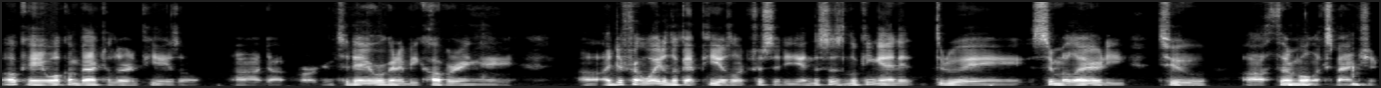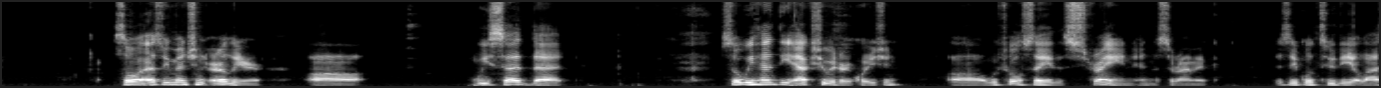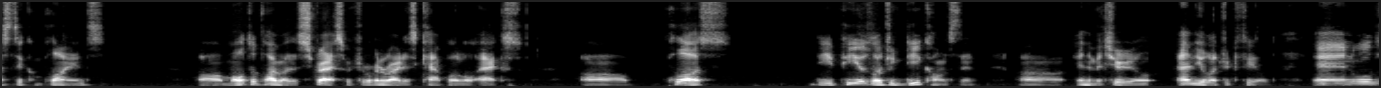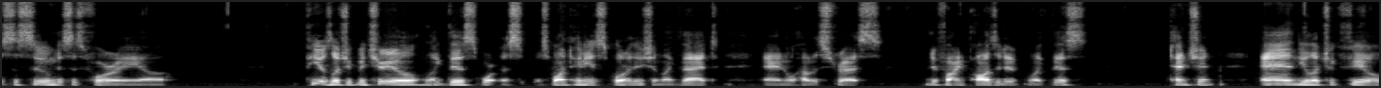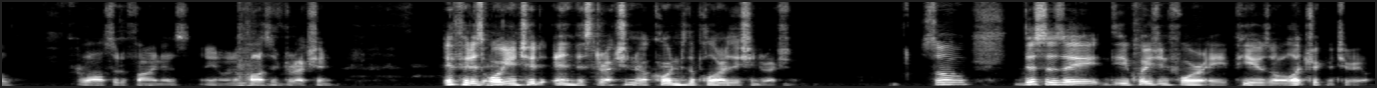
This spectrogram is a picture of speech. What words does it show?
Okay, welcome back to LearnPiezo.org. and today we're going to be covering a uh, a different way to look at piezoelectricity, and this is looking at it through a similarity to uh, thermal expansion. So as we mentioned earlier, uh, we said that so we had the actuator equation, uh, which will say the strain in the ceramic is equal to the elastic compliance uh, multiplied by the stress, which we're going to write as capital X, uh, plus the piezoelectric D constant uh, in the material and the electric field. And we'll just assume this is for a uh, piezoelectric material like this, or a spontaneous polarization like that, and we'll have a stress defined positive like this, tension, and the electric field will also define as, you know, in a positive direction if it is oriented in this direction according to the polarization direction. So this is a the equation for a piezoelectric material.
